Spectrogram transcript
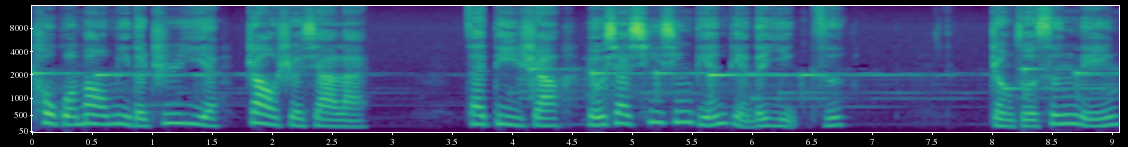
透过茂密的枝叶照射下来，在地上留下星星点点的影子。整座森林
